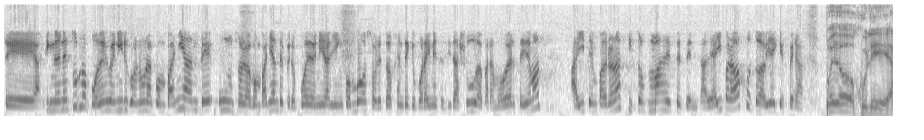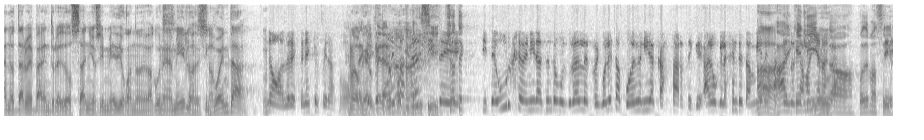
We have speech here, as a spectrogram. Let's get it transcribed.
te asignen el turno, podés venir con un acompañante, un solo acompañante, pero puede venir alguien con vos, sobre todo gente que por ahí necesita ayuda para moverse y demás. Ahí te empadronás si sos más de 70. De ahí para abajo todavía hay que esperar. ¿Puedo, Juli, anotarme para dentro de dos años y medio cuando me vacunen a mí, los de 50? No, Andrés, tenés que esperar. Hay que Lo que esperar un podés poquito. hacer, si, Sí. te, Yo te- si te urge venir al Centro Cultural de Recoleta, podés venir a casarte, que algo que la gente también Ah. está Ay, haciendo qué esta mañana acá. Podemos Sí.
